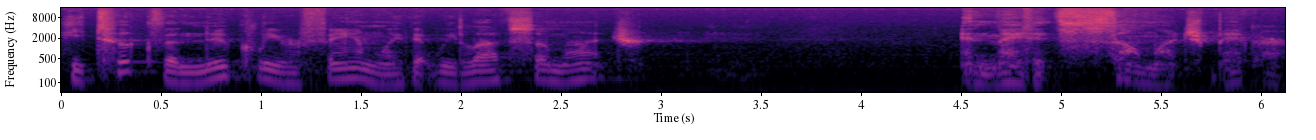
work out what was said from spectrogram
He took the nuclear family that we love so much and made it so much bigger.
